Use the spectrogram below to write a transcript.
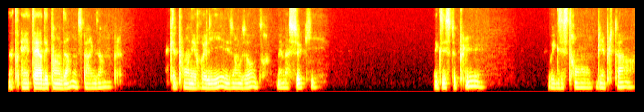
notre interdépendance, par exemple, à quel point on est reliés les uns aux autres, même à ceux qui n'existent plus ou existeront bien plus tard,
